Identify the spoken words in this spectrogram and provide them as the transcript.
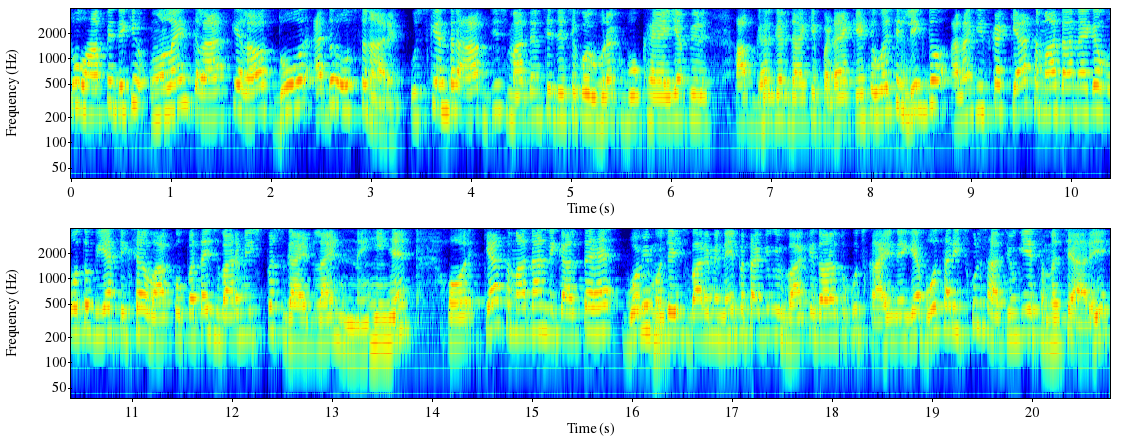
तो वहाँ पे देखिए ऑनलाइन क्लास के अलावा दो और अदर ऑप्शन आ रहे हैं। उसके अंदर आप जिस माध्यम से, जैसे कोई वर्क बुक है, या फिर आप घर घर जाके पढ़ाए कैसे, वैसे लिख दो। हालाँकि इसका क्या समाधान आएगा, वो तो भैया शिक्षा विभाग को पता है, इस बारे में स्पष्ट गाइडलाइन नहीं है। और क्या समाधान निकालता है, वो भी मुझे इस बारे में नहीं पता, क्योंकि विभाग के द्वारा तो कुछ कहा ही नहीं गया। बहुत सारे स्कूल साथियों की ये समस्या आ रही है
